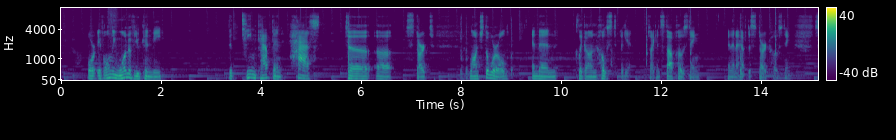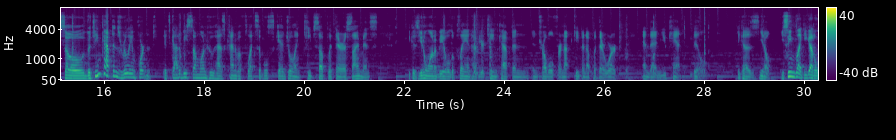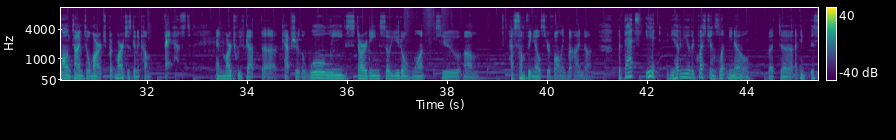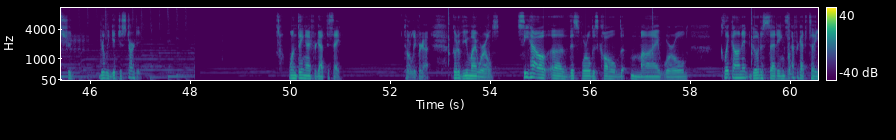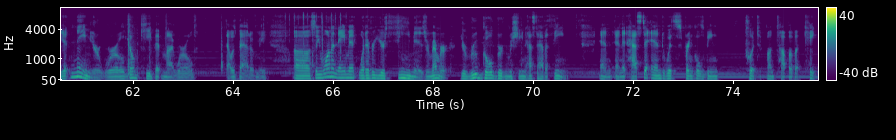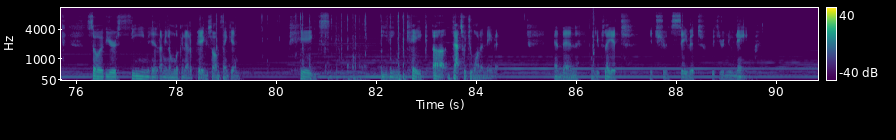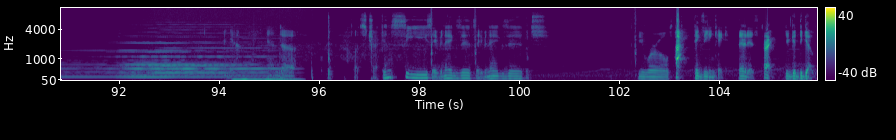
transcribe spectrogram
or if only one of you can meet, the team captain has to uh, start, launch the world, and then click on host again. So I can stop hosting and then I have to start hosting. So the team captain is really important. It's got to be someone who has kind of a flexible schedule and keeps up with their assignments because you don't want to be able to play and have your team captain in trouble for not keeping up with their work and then you can't build. Because, you know, you seemed like you got a long time till March, but March is going to come fast. And March we've got the Capture the Wool League starting, so you don't want to um, have something else you're falling behind on. But that's it. If you have any other questions, let me know. But uh, I think this should really get you started. One thing I forgot to say. Totally forgot. Go to View My Worlds. See how uh, this world is called My World? Click on it, go to Settings. I forgot to tell you, name your world. Don't keep it My World. That was bad of me. Uh, so you want to name it whatever your theme is. Remember, your Rube Goldberg machine has to have a theme, and and it has to end with sprinkles being put on top of a cake. So if your theme is, I mean, I'm looking at a pig, so I'm thinking pigs eating cake. Uh, that's what you want to name it. And then when you play it, it should save it with your new name. And see. Save and exit, save and exit. View world. Ha! Pig's eating cake. There it is. Alright, you're good to go.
